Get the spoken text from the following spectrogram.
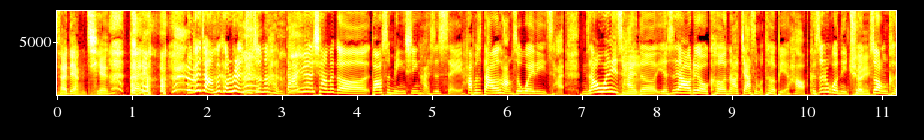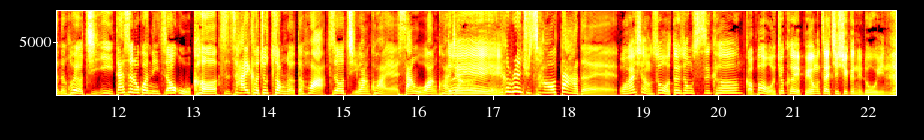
才两千。对，我跟你讲，那个 range 真的很大，因为像那个不知道是明星还是谁，他不是大乐堂是威力彩，你知道威力彩的也是要六颗，然后加什么特别号。可是如果你全中，可能会有几亿，但是如果你只有五颗，只差一颗就中了的话，只有几万块，哎，三五万块这样而已，对那个 range 超大的，哎，我还想说，我对中四颗，搞不好我就可以不用再继续跟你录音了。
